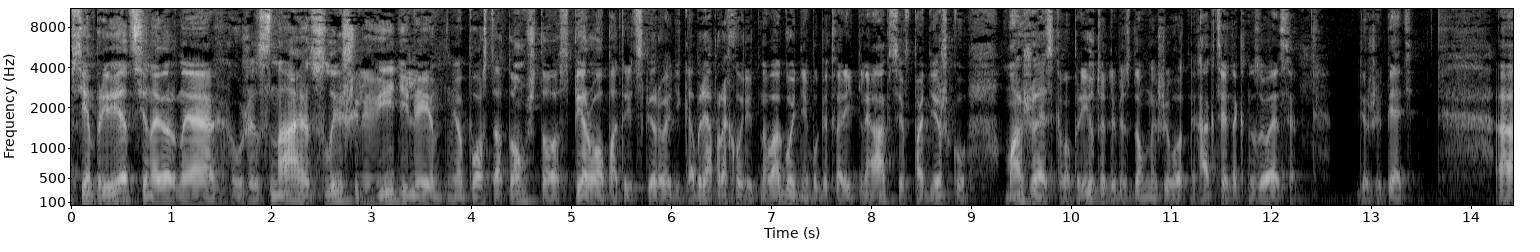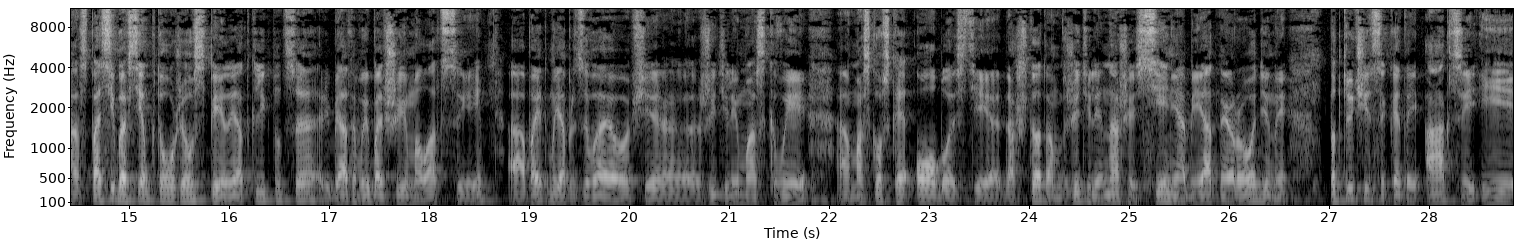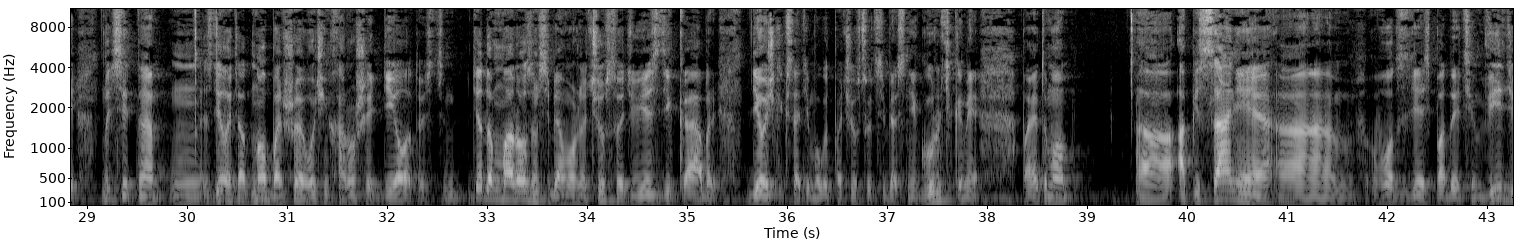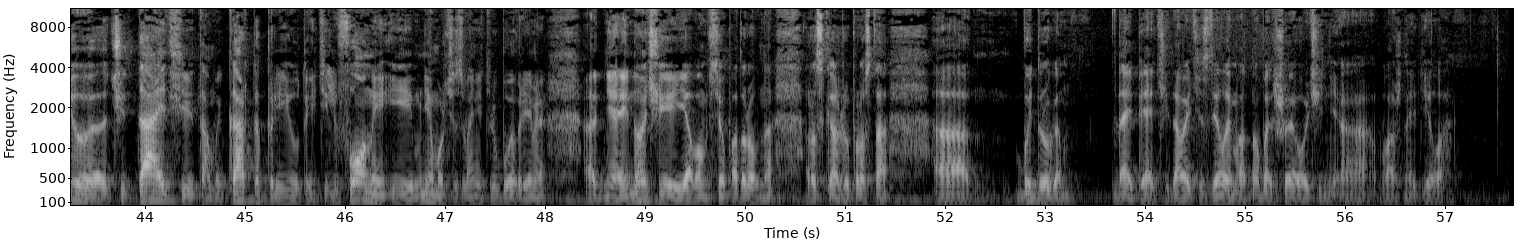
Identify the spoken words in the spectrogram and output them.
Всем привет! Все, наверное, уже знают, слышали, видели э, пост о том, что с 1 по 31 декабря проходит новогодняя благотворительная акция в поддержку Можайского приюта для бездомных животных. Акция так называется «Держи 5». А, спасибо всем, кто уже успели откликнуться. Ребята, вы большие молодцы. А, поэтому я призываю вообще жителей Москвы, а, Московской области, да что там, жителей нашей всей необъятной родины, подключиться к этой акции и, ну, действительно, сделать одно большое, очень хорошее дело. То есть Дедом Морозом себя можно чувствовать весь декабрь. Девочки, кстати, могут почувствовать себя снегурочками. Поэтому описание а, вот здесь под этим видео, читайте, там и карта приюта, и телефоны, и мне можете звонить в любое время а, дня и ночи, и я вам все подробно расскажу. Просто будь другом, дай 5, и давайте сделаем одно большое, очень важное дело.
